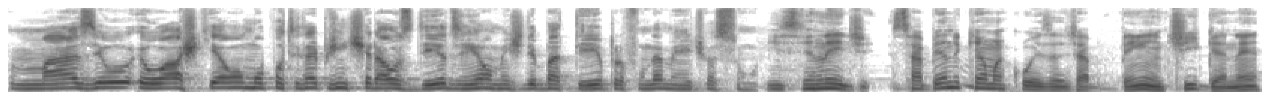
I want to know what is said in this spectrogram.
mas eu, eu acho que é uma oportunidade para a gente tirar os dedos e realmente debater profundamente o assunto. E, Sirleide, sabendo que é uma coisa já bem antiga, né?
